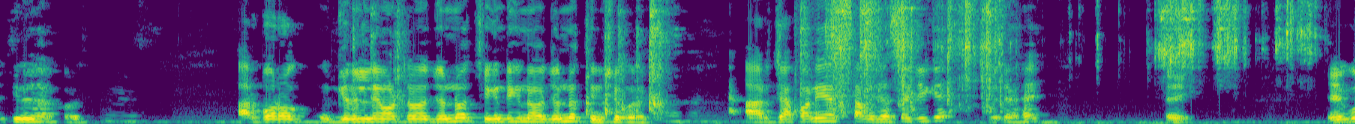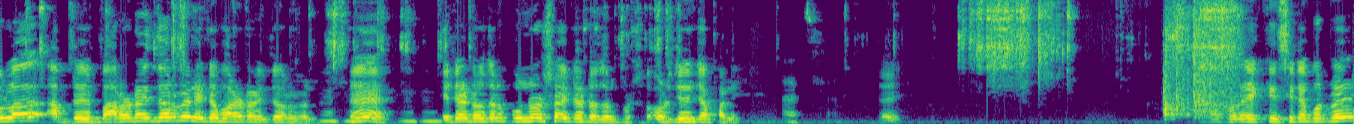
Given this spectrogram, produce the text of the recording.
তিন হাজার করে। আর বড় গ্রিল নেওয়ার জন্য চিকেন টিকেন নেওয়ার জন্য তিনশো করে। আর জাপানি চামিচ আছে এদিকে। ওই দেখাই এই। এগুলা আপনি বারোটা দিতে পারবেন এটা বারোটা দিতে পারবেন। হ্যাঁ? এটা ডজন পনেরোশো এটা ডজন পনেরোশো অরিজিনাল জাপানি। আচ্ছা। এই। তারপরে কেসিটা পড়বে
